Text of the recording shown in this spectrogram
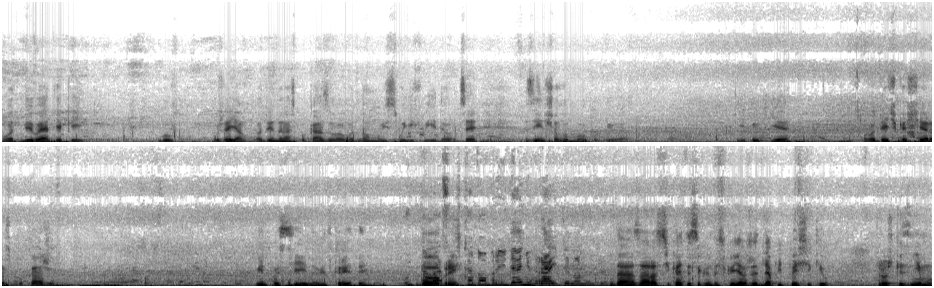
От бівет, який був, вже я один раз показував в одному із своїх відео, це з іншого боку бівет. І тут є водичка, ще раз покажу. Він постійно відкритий. Будьте Добрий. ласочка, добрий день, грайте нам уже. Да, зараз чекайте секундочку, я вже для підписчиків трошки зніму.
